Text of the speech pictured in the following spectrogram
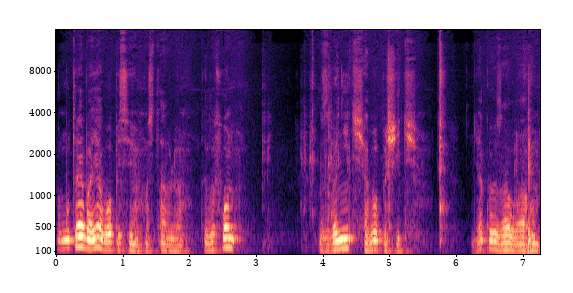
Кому треба, я в описі оставлю телефон. Дзвоніть або пишіть. Дякую за увагу.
